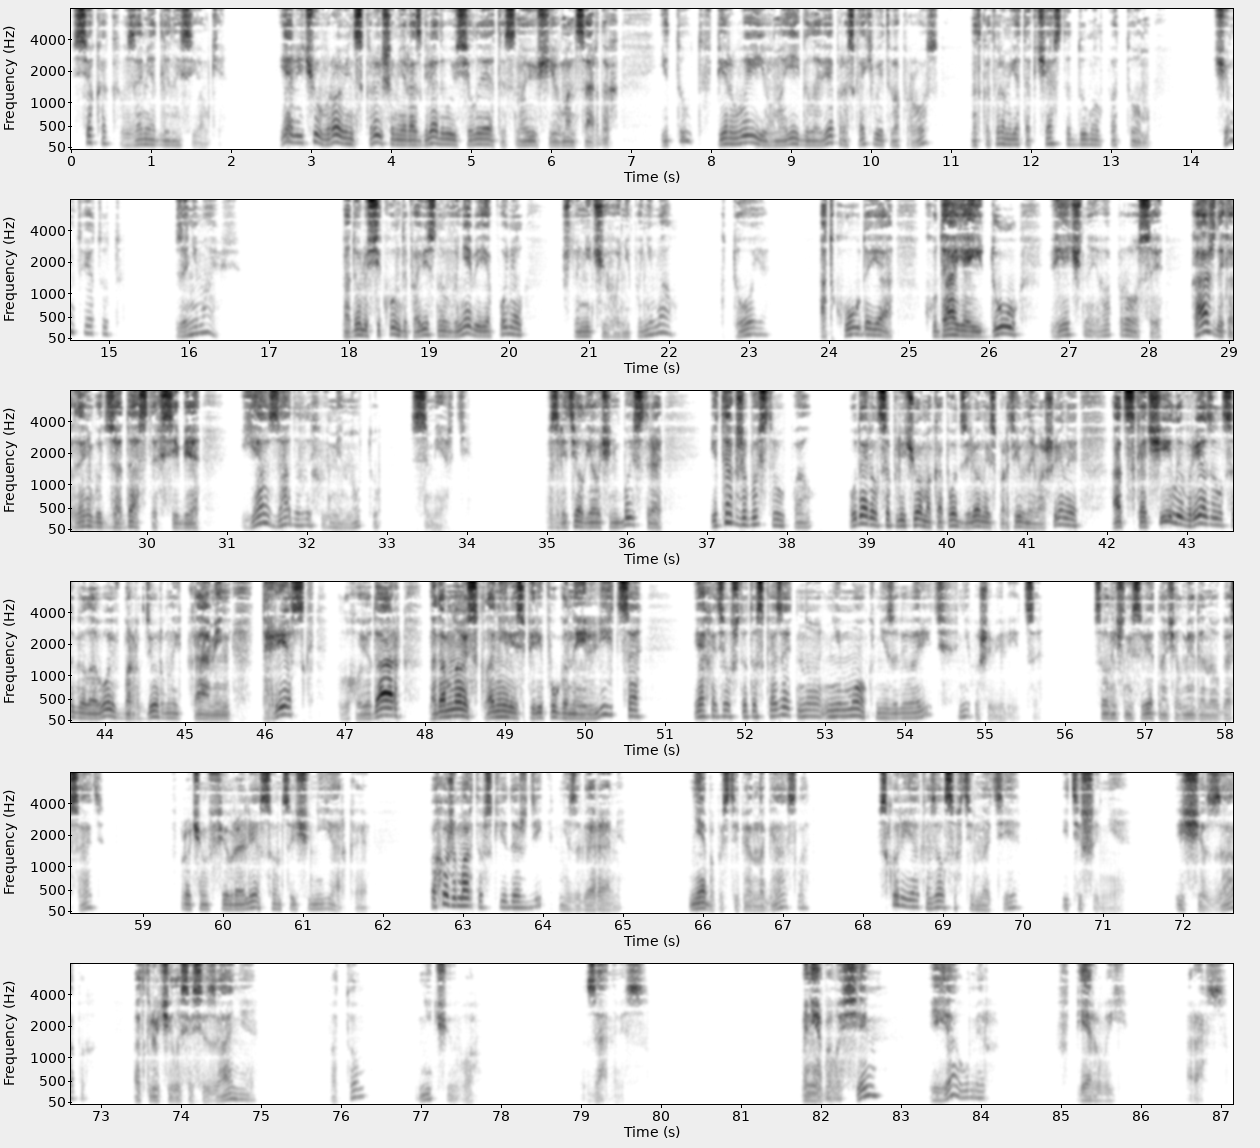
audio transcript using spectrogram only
Все как в замедленной съемке. Я лечу вровень с крышами и разглядываю силуэты, снующие в мансардах. И тут впервые в моей голове проскакивает вопрос, над которым я так часто думал потом. Чем-то я тут занимаюсь. На долю секунды, повиснув в небе, я понял, что ничего не понимал. Кто я? Откуда я? Куда я иду? Вечные вопросы. Каждый когда-нибудь задаст их себе. Я задал их в минуту смерти. Взлетел я очень быстро и так же быстро упал ударился плечом о капот зеленой спортивной машины, отскочил и врезался головой в бордюрный камень. Треск, глухой удар, надо мной склонились перепуганные лица. Я хотел что-то сказать, но не мог ни заговорить, ни пошевелиться. Солнечный свет начал медленно угасать. Впрочем, в феврале солнце еще не яркое. Похоже, мартовские дожди не за горами. Небо постепенно гасло. Вскоре я оказался в темноте и тишине. Исчез запах, отключилось осязание. Потом ничего. Занавес. Мне было семь, и я умер в первый раз.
